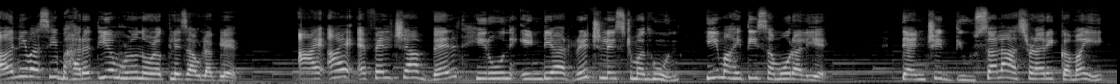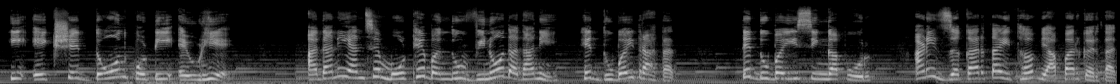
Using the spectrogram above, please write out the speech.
अनिवासी भारतीय म्हणून ओळखले जाऊ लागलेत. आय आय एफ एलच्या wealth Hurun India rich list मधून ही माहिती समोर आलीये. त्यांची दिवसाला असणारी कमाई ही एकशे दोन कोटी एवढी आहे अदानी यांचे मोठे बंधू विनोद अदानी हे दुबईत राहतात. ते दुबई सिंगापूर आणि जकार्ता इथं व्यापार करतात.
